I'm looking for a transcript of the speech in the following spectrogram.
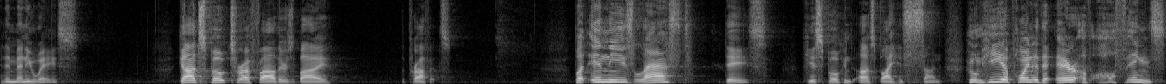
and in many ways, God spoke to our fathers by the prophets. But in these last days, he has spoken to us by his Son, whom he appointed the heir of all things,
